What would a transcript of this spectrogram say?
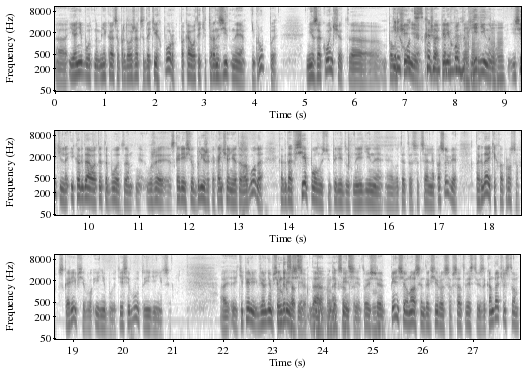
И они будут, мне кажется, продолжаться до тех пор, пока вот эти транзитные группы, не закончат э, получение, переход, скажем да, так, переход да. к единому. Uh-huh. Действительно, и когда вот это будет э, уже, скорее всего, ближе к окончанию этого года, когда все полностью перейдут на единое э, вот это социальное пособие, тогда этих вопросов, скорее всего, и не будет. Если будут, то единицы. А э, теперь вернемся к пенсии. Да, да индексация. пенсии. То есть угу. пенсия у нас индексируется в соответствии с законодательством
